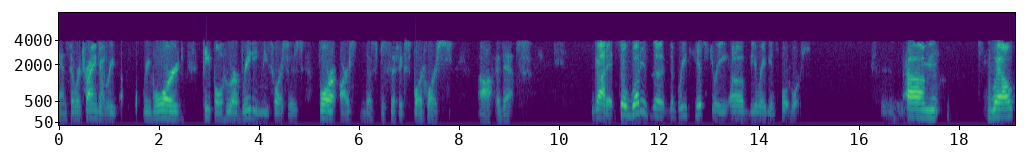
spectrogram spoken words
and so we're trying to re- reward people who are breeding these horses for our the specific sport horse uh, events. Got it. So, what is the the brief history of the Arabian sport horse? Um, well,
